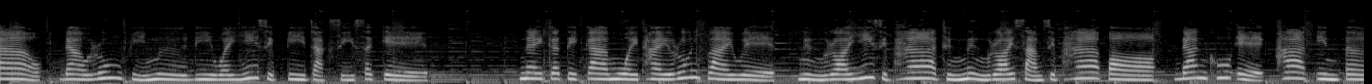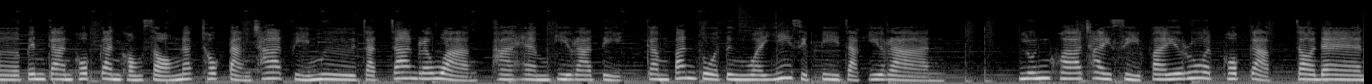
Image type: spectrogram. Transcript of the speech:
99 ดาวรุ่งฝีมือดีวัย 20 ปีจากศรีสะเกด ในกติกามวยไทยรุ่นปลายเวท 125-135 ปอ ด้านคู่เอกภาคอินเตอร์เป็นการพบกันของสองนักชกต่างชาติฝีมือจัดจ้านระหว่าง พาแฮมกีราติกำปั้นตัวตึงวัย 20 ปีจากอิหร่าน ลุ้นคว้าชัยสี่ไฟรวดพบกับจอแดน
